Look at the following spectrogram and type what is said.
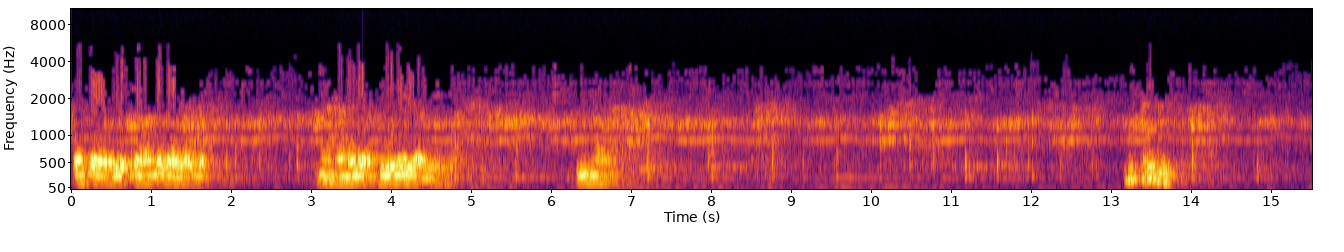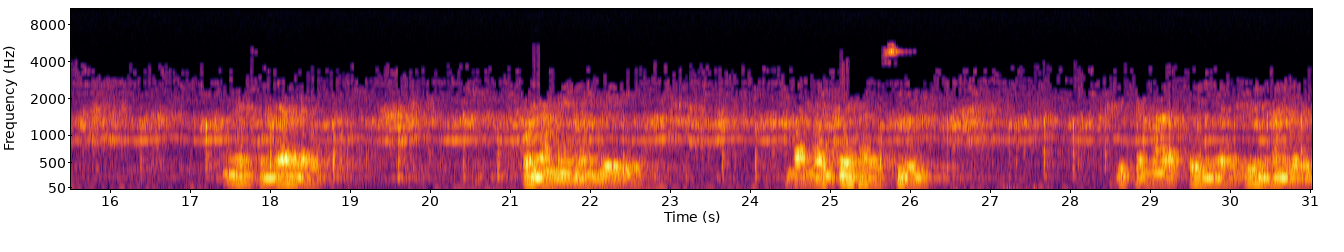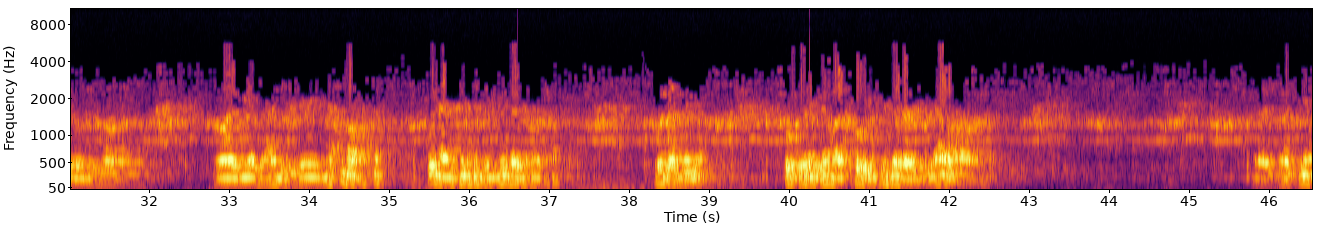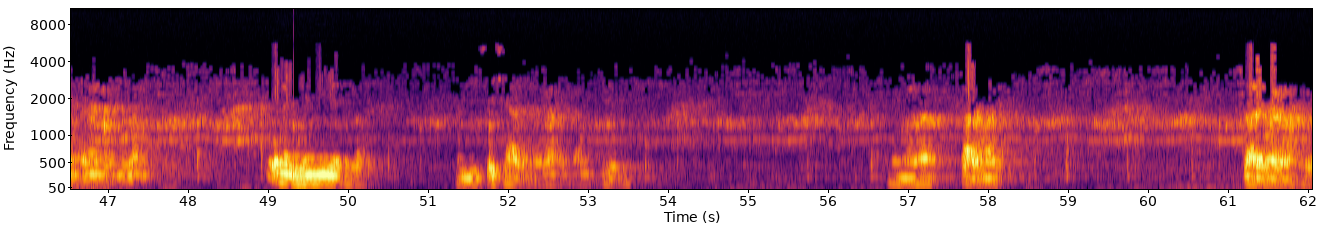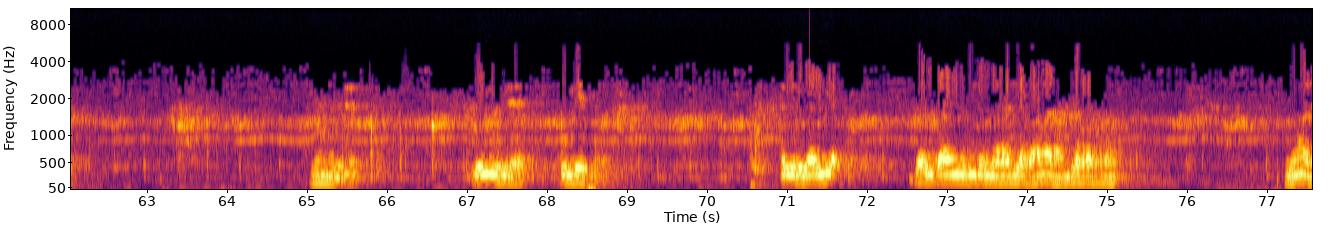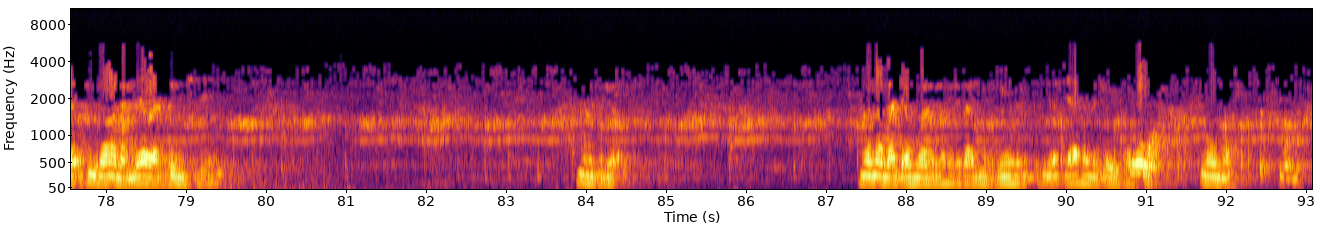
ဆက်ဆက်ရလို့ပြောင်းလို့ရတော့လေ။ဒါလည်းအကျိုးလေးရတယ်။ဒီမှာ ဆင်ရတယ်ဘုရားမင်းနဲ့ရေးဘာလို့ကျင်းထားစီဒီကမှာပြင်းနေဒီမှန်တယ်လို့ပြောတာ။ဘာရရနေလဲနော်။ဘုရားရှင်ဒီလိုမျိုးတယ်နော်။ဘုရားမင်းဘုရားကမှထိုးပြီးပြတယ်ရပါ အဲဒါကျင့်တယ်လို့လား။အဲ့ဒီရင်းကြီးရဲ့တော့ဒီစိတ်ချရတယ်ကတော့တောင်းပြတယ်။ဒီမှာသာရဏသာရဏဟုတ်ဒီမျိုးရဲ့ဒီမျိုးရဲ့ဘုလေးပေါ်အဲဒီဒီကောင်ကြီးကဒီကောင်ကြီးပြီးတော့ညာကြီးကဘာမှမပြောပါဘူး ဘုရားလည်းအထူးသားလည်းနဲပါသိမရှိဘူးဟုတ်ကဲ့မနမကြောင့်ပါလေဒီကကြီးရင်းဒီတရားနဲ့လို့ဟောဟုတ်ပါ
